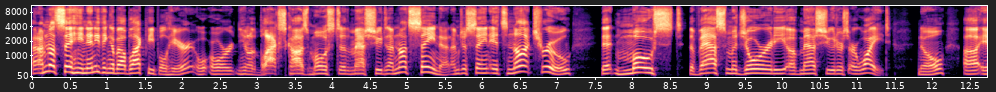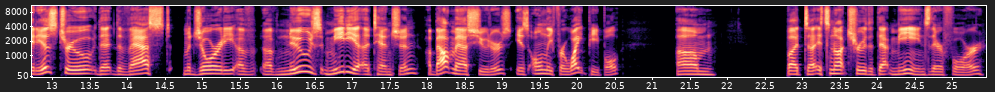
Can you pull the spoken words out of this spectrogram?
I'm not saying anything about black people here, or, or you know, the blacks cause most of the mass shootings. I'm not saying that. I'm just saying it's not true that most, the vast majority of mass shooters are white. No, uh, it is true that the vast majority of, of news media attention about mass shooters is only for white people. Um, but uh, it's not true that that means, therefore,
